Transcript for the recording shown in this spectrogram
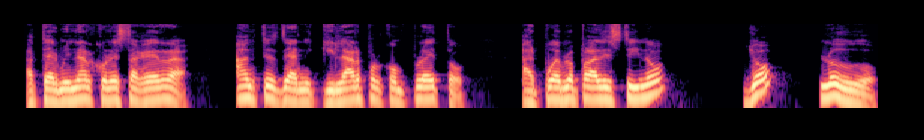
a terminar con esta guerra antes de aniquilar por completo al pueblo palestino? Yo lo dudo.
